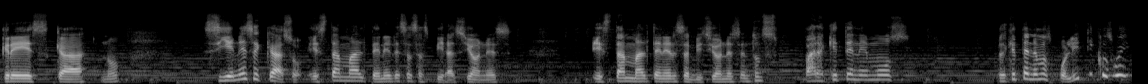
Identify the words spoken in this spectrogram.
crezca, ¿no? Si en ese caso está mal tener esas aspiraciones, está mal tener esas ambiciones, entonces, ¿para qué tenemos, ¿para qué tenemos políticos, güey?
